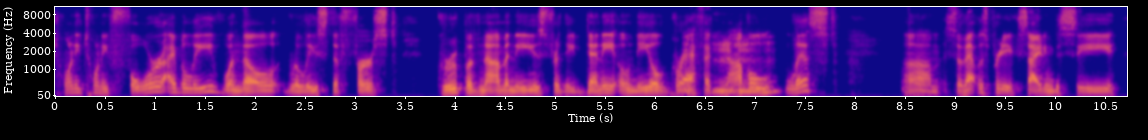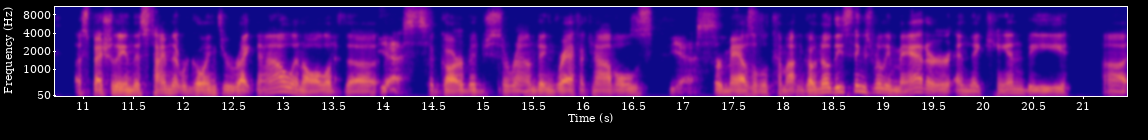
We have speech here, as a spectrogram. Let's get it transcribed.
2024, I believe, when they'll release the first group of nominees for the Denny O'Neil graphic mm-hmm. novel list. Um, so that was pretty exciting to see, especially in this time that we're going through right now, and all of the yes the garbage surrounding graphic novels. Yes, for Maslin to come out and go, no, these things really matter, and they can be uh,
